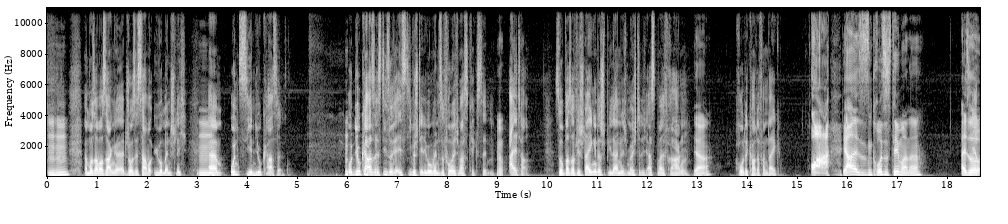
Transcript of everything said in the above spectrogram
Man muss aber sagen, äh, Jose Sa war übermenschlich. Ähm, und siehe Newcastle. Und Newcastle ist, diese, ist die Bestätigung, wenn du sie vorne nicht machst, kriegst du hinten. Ja. Alter. So, pass auf, wir steigen in das Spiel ein und ich möchte dich erstmal fragen. Ja. Rote Karte von Dijk. Oh, ja, es ist ein großes Thema, ne? Also, Ja.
